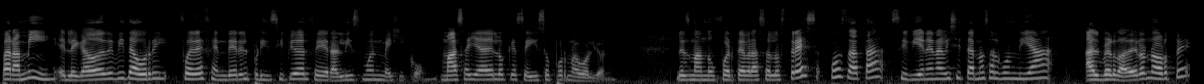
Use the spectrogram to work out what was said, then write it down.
Para mí, el legado de Vidaurri fue defender el principio del federalismo en México, más allá de lo que se hizo por Nuevo León. Les mando un fuerte abrazo a los tres. Postdata, si vienen a visitarnos algún día al verdadero norte,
